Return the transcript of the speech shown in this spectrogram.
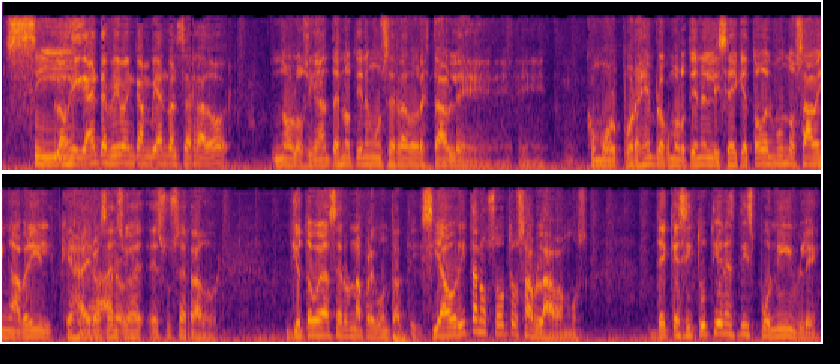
Si Los gigantes viven cambiando al cerrador. No, los gigantes no tienen un cerrador estable, eh, eh, como por ejemplo como lo tiene el Licey, que todo el mundo sabe en abril que Jairo Claro. Asensio es, es su cerrador. Yo te voy a hacer una pregunta a ti. Si ahorita nosotros hablábamos de que si tú tienes disponible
